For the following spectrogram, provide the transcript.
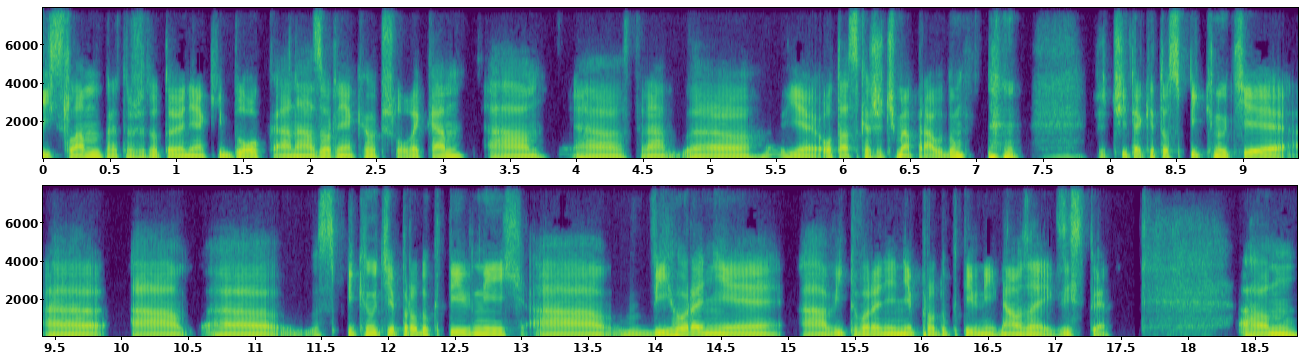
číslam, pretože toto je nejaký blok a názor nejakého človeka a teda je otázka, že či má pravdu, že či takéto spiknutie a, a, a spiknutie produktívnych a vyhorenie a vytvorenie neproduktívnych naozaj existuje. Um,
